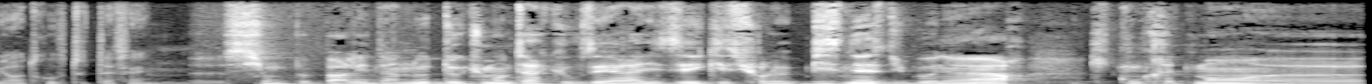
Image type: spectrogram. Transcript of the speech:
m'y retrouve tout à fait. Euh, si on peut parler d'un autre documentaire que vous avez réalisé qui est sur le business du bonheur, qui concrètement, euh,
